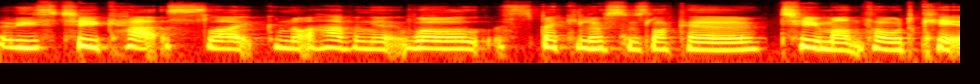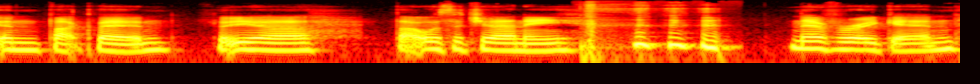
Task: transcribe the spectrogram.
These two cats like not having it. Well, Speculus was like a two month old kitten back then. But yeah, that was a journey. Never again.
